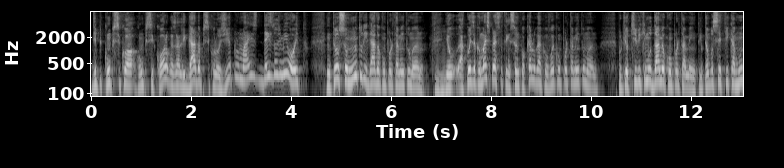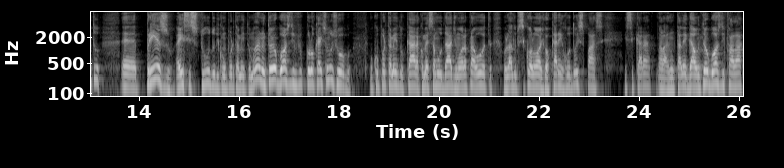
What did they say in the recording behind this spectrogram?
de, com, psicó, com psicólogas né, ligado à psicologia por mais desde 2008. Então eu sou muito ligado ao comportamento humano. Uhum. Eu, a coisa que eu mais presto atenção em qualquer lugar que eu vou é comportamento humano. Porque eu tive que mudar meu comportamento. Então você fica muito é, preso a esse estudo de comportamento humano. Então eu gosto de colocar isso no jogo o comportamento do cara começa a mudar de uma hora para outra, o lado psicológico, o cara errou dois passes. Esse cara, olha lá, não tá legal. Então eu gosto de falar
